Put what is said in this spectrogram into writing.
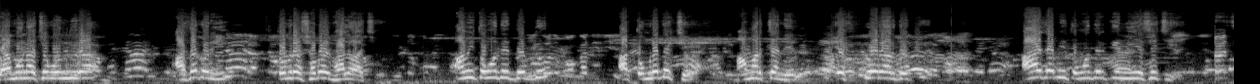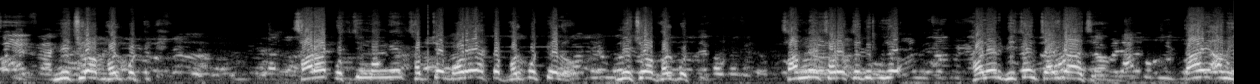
কেমন আছো বন্ধুরা? আশা করি তোমরা সবাই ভালো আছো। আমি তোমাদের দেবদূত, আর তোমরা দেখছ আমার চ্যানেল এক্সপ্লোরার দেখো আজ আমি তোমাদেরকে নিয়ে এসেছি মিছুয়া ফলপট্টিতে। সারা পশ্চিমবঙ্গের সবচেয়ে বড় একটা ফলপট্টি হলো মেচুয়া ফলপট্টি। সামনে সরস্বতী পুজো, ফলের ভীষণ চাহিদা আছে। তাই আমি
